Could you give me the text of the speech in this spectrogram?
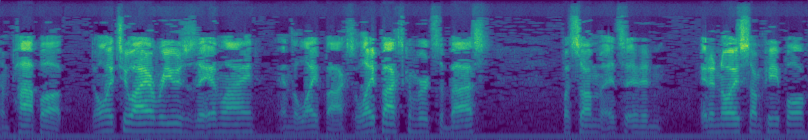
and pop up. The only two I ever use is the inline and the lightbox. The lightbox converts the best but some it's it, it annoys some people,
